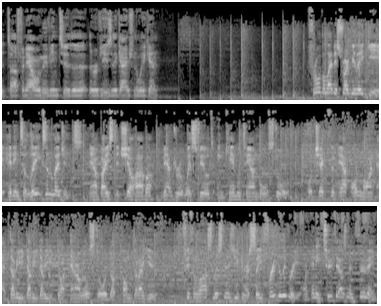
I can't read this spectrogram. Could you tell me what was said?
But uh, for now, we'll move into the, the reviews of the games from the weekend. For all the latest rugby league gear, head into Leagues and Legends, now based at Shell Harbour, Mount Druitt Westfield, and Campbelltown Mall Store. Or check them out online at www.nrlstore.com.au. Fifth and last listeners, you can receive free delivery on any 2013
